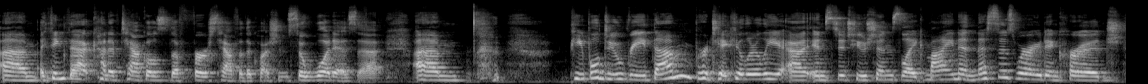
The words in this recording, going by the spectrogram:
Um, I think that kind of tackles the first half of the question. So, what is it? Um, people do read them, particularly at institutions like mine, and this is where I'd encourage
